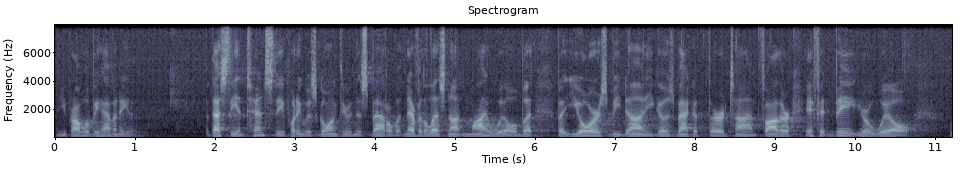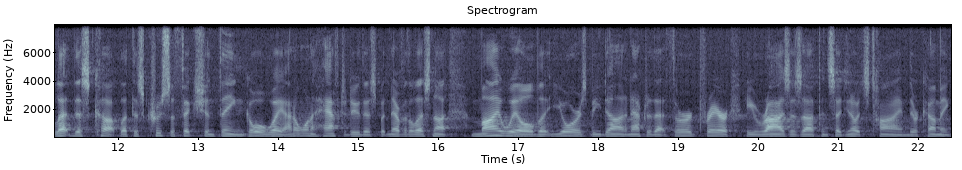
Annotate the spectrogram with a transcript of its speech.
And you probably haven't either. But that's the intensity of what he was going through in this battle. But nevertheless, not my will, but, but yours be done. He goes back a third time. Father, if it be your will, let this cup, let this crucifixion thing go away. I don't want to have to do this, but nevertheless, not my will, but yours be done. And after that third prayer, he rises up and said, You know, it's time. They're coming.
